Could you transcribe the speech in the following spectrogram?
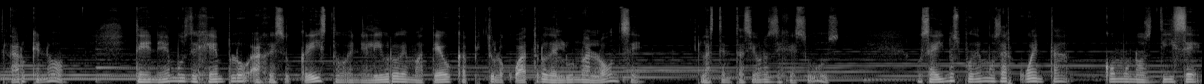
Claro que no. Tenemos de ejemplo a Jesucristo en el libro de Mateo capítulo 4 del 1 al 11 las tentaciones de Jesús. O sea, ahí nos podemos dar cuenta cómo nos dice,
